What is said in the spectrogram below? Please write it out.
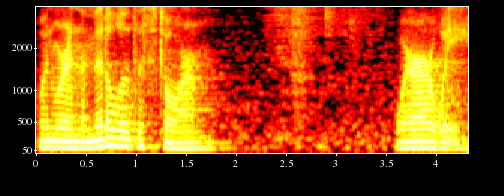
When we're in the middle of the storm, where are we?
